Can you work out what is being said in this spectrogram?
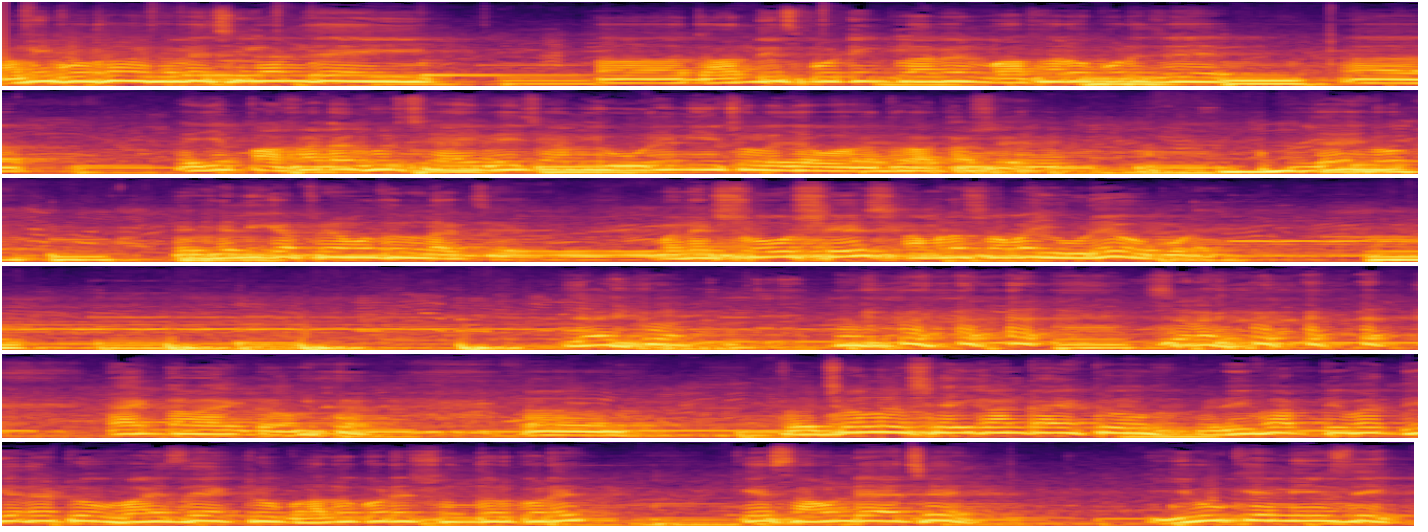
আমি প্রথমে ভেবেছিলাম যে এই গান্ধী স্পোর্টিং ক্লাবের মাথার উপরে যে এই যে পাখাটা ঘুরছে আমি ভেবেছি আমি উড়ে নিয়ে চলে যাব হয়তো আকাশে। যাই হোক হেলিকপ্টারের মতন লাগছে। মানে শো শেষ, আমরা সবাই উড়ে ওপরে যাই হোক, সেরকম একদম একদম। তো চলো সেই গানটা একটু রিভার টিভার দিয়ে একটু ভয়েসে একটু ভালো করে, সুন্দর করে। কে সাউন্ডে আছে? ইউকে মিউজিক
